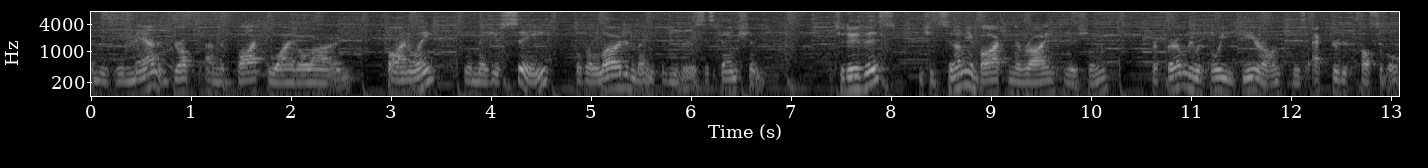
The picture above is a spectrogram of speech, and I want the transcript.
and is the amount it drops under bike weight alone. Finally, we'll measure C, or the loaded length of your rear suspension. To do this, you should sit on your bike in the riding position, preferably with all your gear on to be as accurate as possible.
